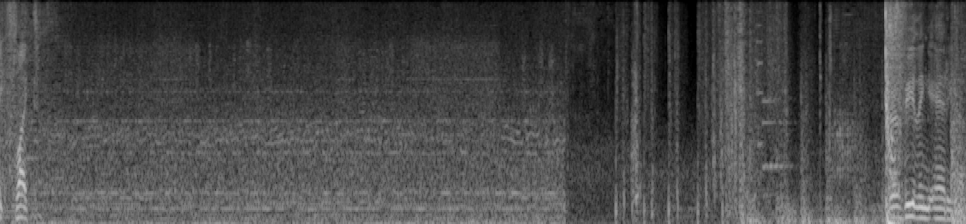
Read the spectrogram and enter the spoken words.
Take flight. Revealing area.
